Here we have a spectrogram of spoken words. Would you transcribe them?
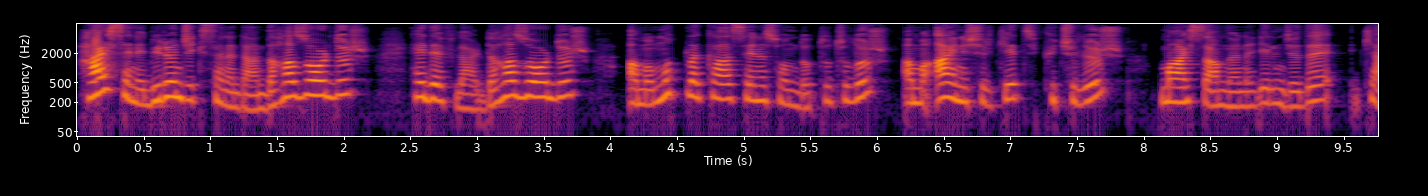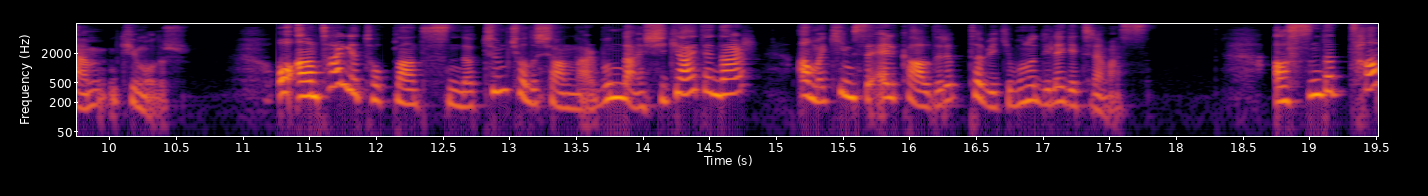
Her sene bir önceki seneden daha zordur, hedefler daha zordur ama mutlaka sene sonunda tutulur ama aynı şirket küçülür, maaş zamlarına gelince de kem küm olur. O Antalya toplantısında tüm çalışanlar bundan şikayet eder ama kimse el kaldırıp tabii ki bunu dile getiremez. Aslında tam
